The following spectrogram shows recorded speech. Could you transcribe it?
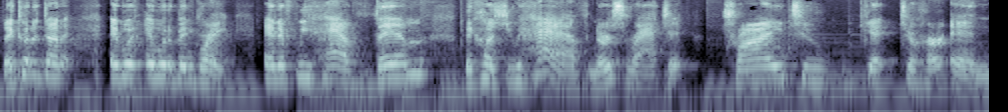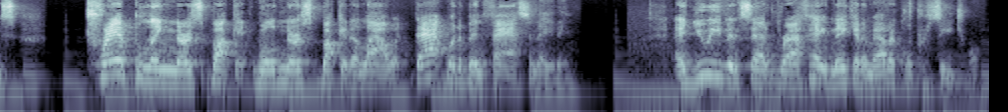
They could have done it. It would it would have been great. And if we have them because you have Nurse Ratched trying to get to her ends trampling Nurse Bucket. Will Nurse Bucket allow it? That would have been fascinating. And you even said, Raf, hey, make it a medical procedural.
